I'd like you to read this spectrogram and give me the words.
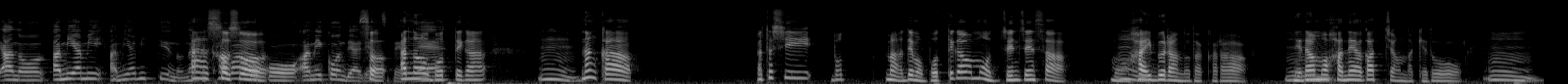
あの網網網網っていうの？なんあか皮をこう編み込んであるやつだよね。あのボッテガ。うん、なんか私ボまあでもボッテガはもう全然さもううん。ハイブランドだから、値段も跳ね上がっちゃうんだけど、うん。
